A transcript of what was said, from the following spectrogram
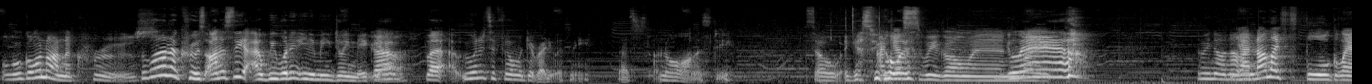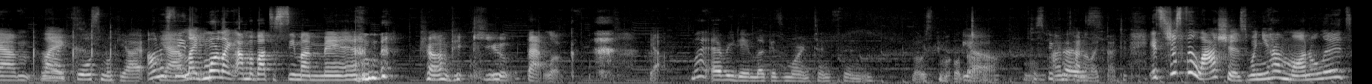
well, we're going on a cruise. We're going on a cruise. Honestly, I, we wouldn't even be doing makeup, Yeah. but we wanted to film and get ready with me. That's in all honesty. So I guess we go. I go guess we're going like, glam. I mean, no, not yeah, like, not like full glam, like, like full smoky eye. Honestly, yeah, like more like I'm about to see my man trying to be cute. That look. Yeah. my everyday look is more intense than most people. Though. Yeah, just because I'm kind of like that too. It's just the lashes. When you have monolids,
